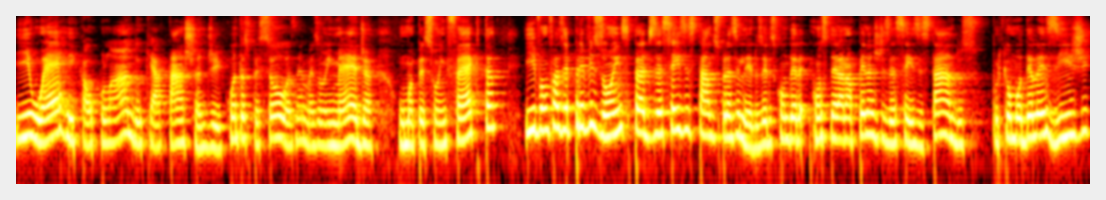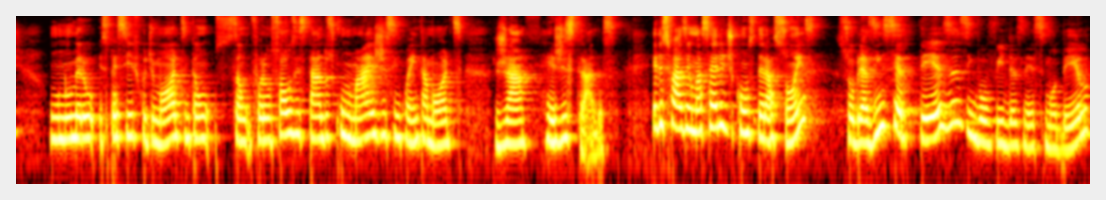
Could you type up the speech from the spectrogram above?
e o R calculado, que é a taxa de quantas pessoas, né, mas em média uma pessoa infecta, e vão fazer previsões para 16 estados brasileiros. Eles consideraram apenas 16 estados porque o modelo exige um número específico de mortes, então são, foram só os estados com mais de 50 mortes já registradas. Eles fazem uma série de considerações sobre as incertezas envolvidas nesse modelo,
